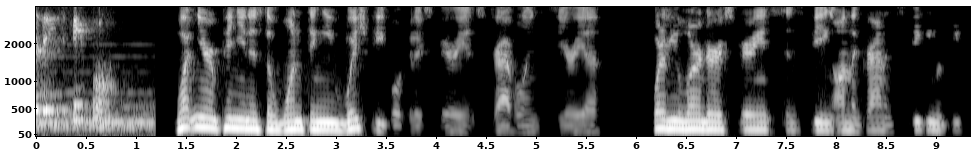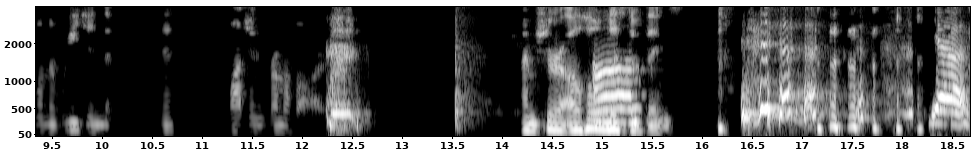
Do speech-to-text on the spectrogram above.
are these people? What, in your opinion, is the one thing you wish people could experience traveling to Syria? What have you learned or experienced since being on the ground and speaking with people in the region that miss watching from afar? I'm sure a whole um, list of um, things. yeah,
